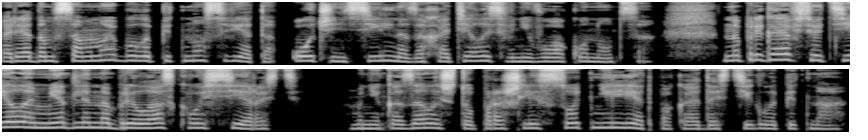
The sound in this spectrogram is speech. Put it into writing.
Рядом со мной было пятно света, очень сильно захотелось в него окунуться. Напрягая все тело, медленно брела сквозь серость. Мне казалось, что прошли сотни лет, пока я достигла пятна.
